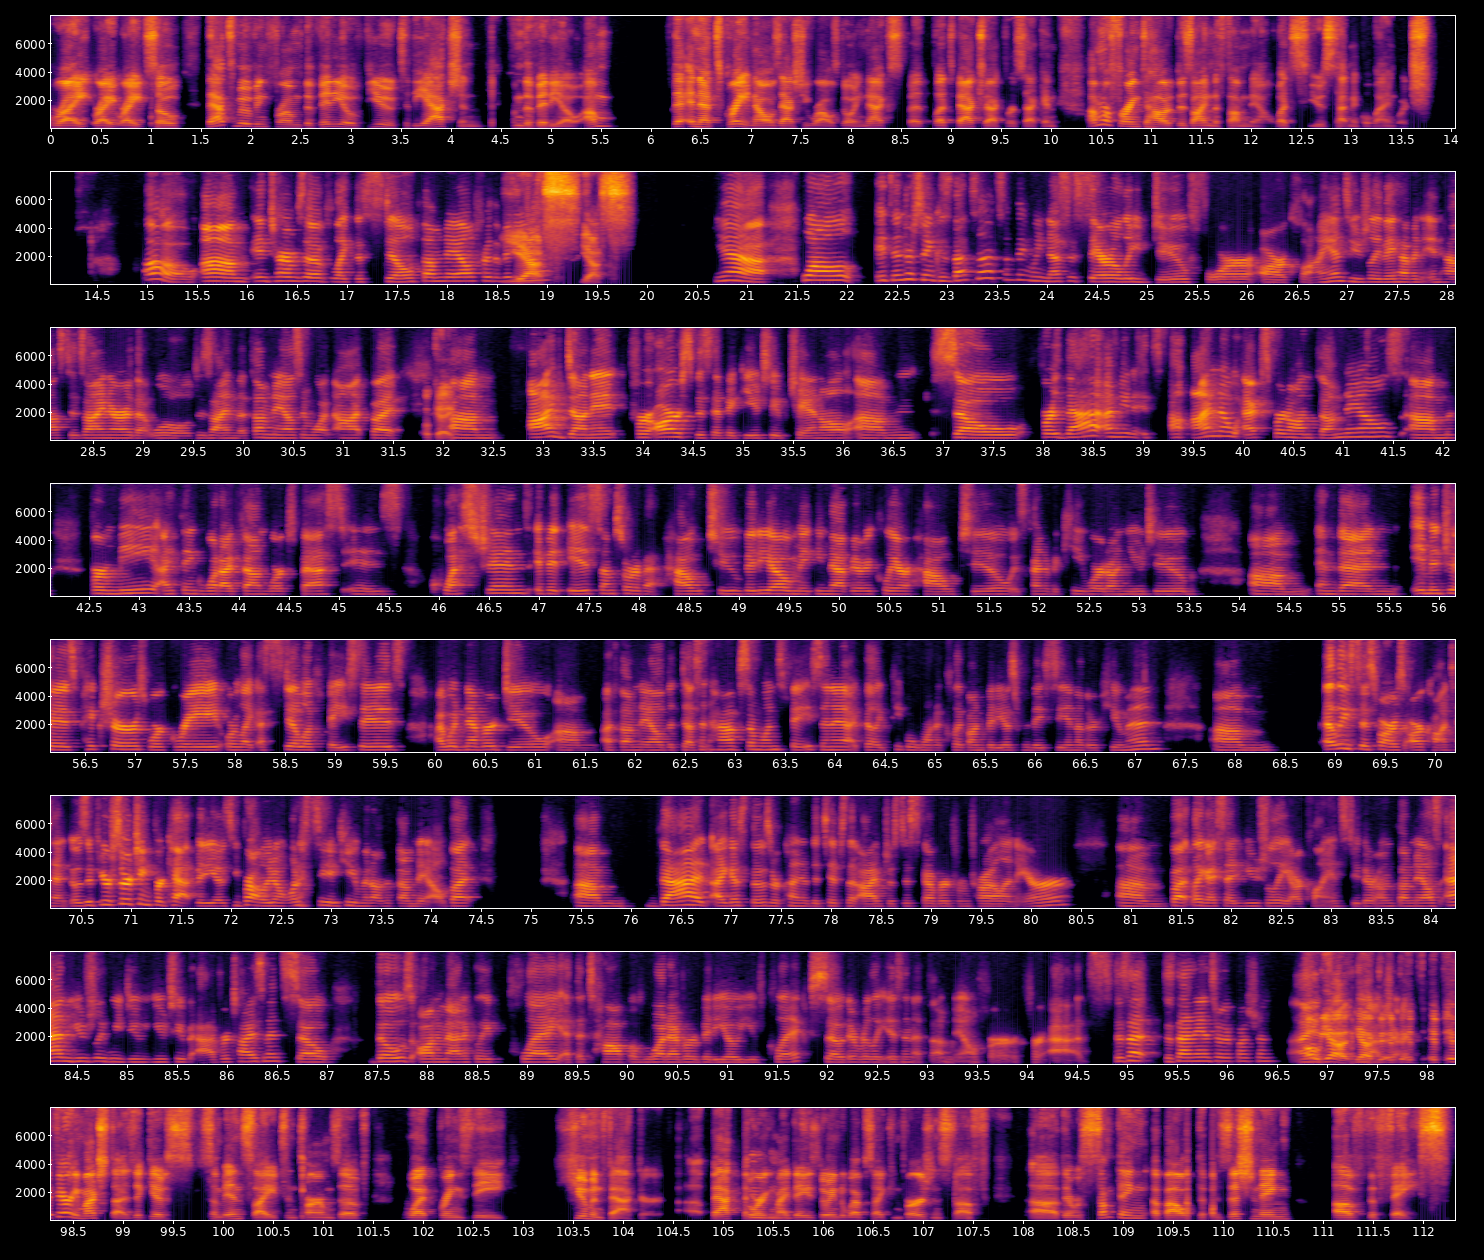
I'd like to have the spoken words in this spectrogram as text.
Right, right, right. So that's moving from the video view to the action from the video. I'm and that's great. Now is actually where I was going next, but let's backtrack for a second. I'm referring to how to design the thumbnail. Let's use technical language. Oh, um, in terms of like the still thumbnail for the video. Yes, yes. Yeah. Well, it's interesting because that's not something we necessarily do for our clients. Usually they have an in-house designer that will design the thumbnails and whatnot. But okay. Um, I've done it for our specific YouTube channel. Um, so for that, I mean, it's I'm no expert on thumbnails. Um, for me, I think what I found works best is questions if it is some sort of a how to video making that very clear how to is kind of a keyword on youtube. Um, and then images pictures work great or like a still of faces. I would never do um, a thumbnail that doesn't have someone's face in it. I feel like people want to click on videos where they see another human. Um, at least as far as our content goes. If you're searching for cat videos you probably don't want to see a human on the thumbnail but um, that i guess those are kind of the tips that i've just discovered from trial and error. Um, but like i said usually our clients do their own thumbnails and usually we do youtube advertisements. So those automatically play at the top of whatever video you've clicked. So there really isn't a thumbnail for for ads. Does that does that answer the question? I, oh yeah yeah it, sure. it, it, it very much does. It gives some insights in terms of what brings the human factor back during mm-hmm. my days doing the website conversion stuff, uh, there was something about the positioning of the face.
